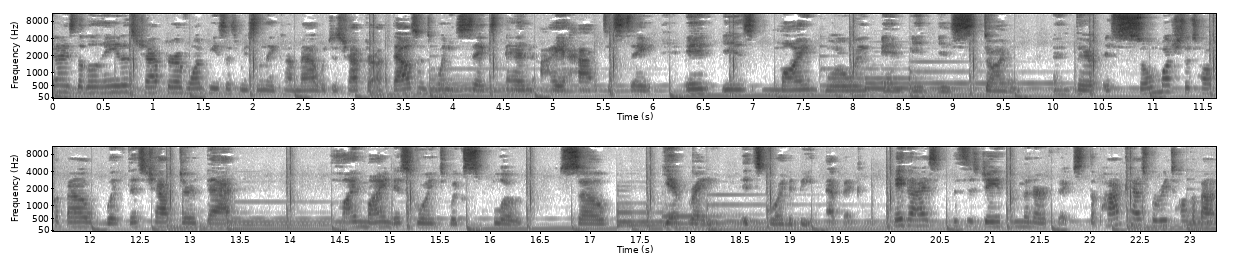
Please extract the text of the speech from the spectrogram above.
guys, the latest chapter of One Piece has recently come out, which is chapter 1026, and I have to say, it is mind blowing and it is stunning. And there is so much to talk about with this chapter that my mind is going to explode. So get ready, it's going to be epic. Hey guys, this is Jade from the Nerd Fix, the podcast where we talk about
